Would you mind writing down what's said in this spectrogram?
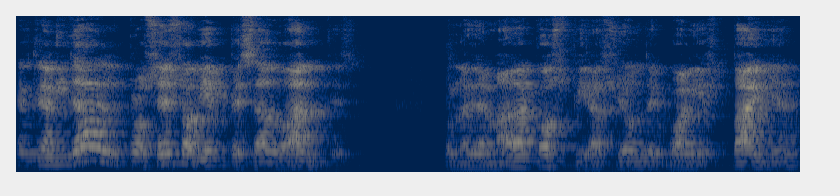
En realidad el proceso había empezado antes, con la llamada conspiración de Guali España,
